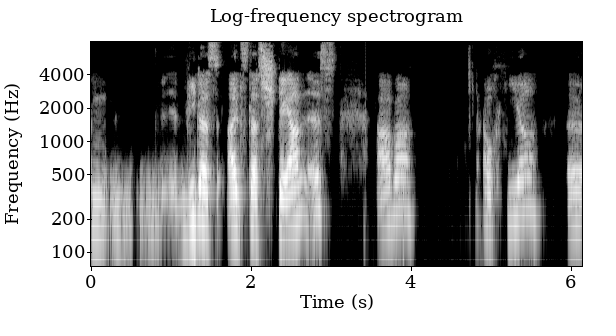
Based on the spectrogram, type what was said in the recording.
ähm, wie das als das Stern ist. Aber auch hier äh,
